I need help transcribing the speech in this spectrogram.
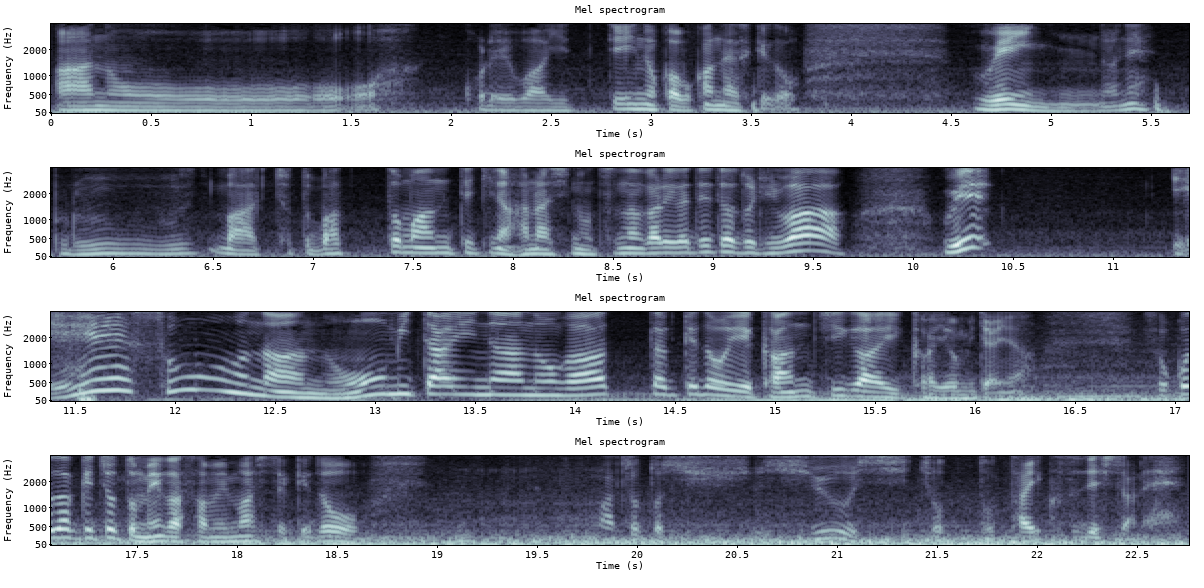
あのー、これは言っていいのか分かんないですけどウェインのね、ブルー、まあちょっとバットマン的な話のつながりが出た時は、え、えー、そうなの？みたいなのがあったけど、え、勘違いかよ、みたいな。そこだけちょっと目が覚めましたけど、まあちょっと終始ちょっと退屈でしたね。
